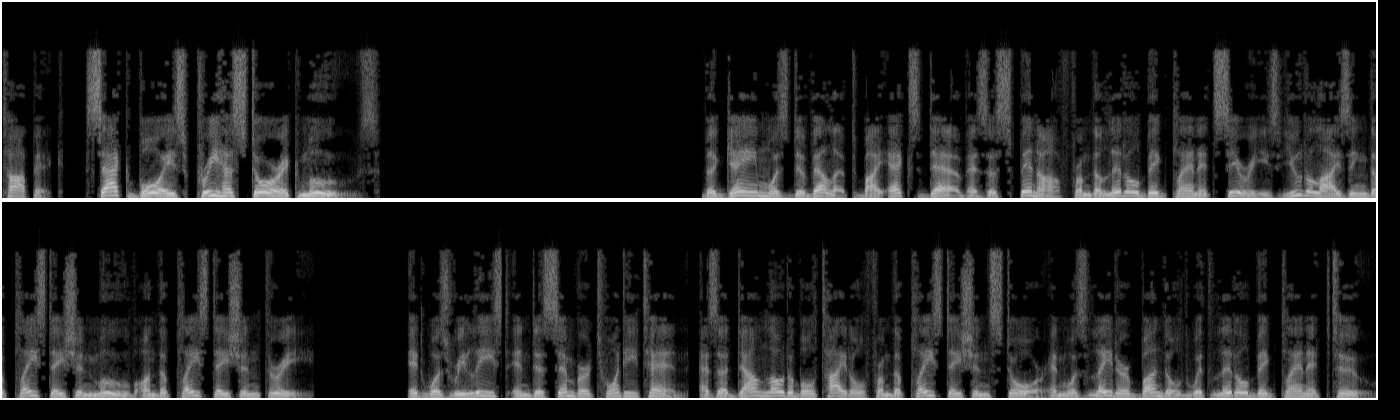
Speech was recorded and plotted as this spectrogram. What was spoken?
Topic: Sackboy's prehistoric moves. The game was developed by X-Dev as a spin-off from the Little Big Planet series utilizing the PlayStation Move on the PlayStation 3. It was released in December 2010, as a downloadable title from the PlayStation Store and was later bundled with Little Big Planet 2.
